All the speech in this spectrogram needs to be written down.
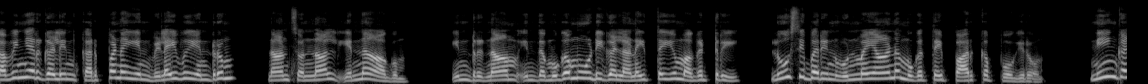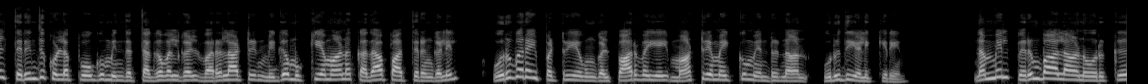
கவிஞர்களின் கற்பனையின் விளைவு என்றும் நான் சொன்னால் என்ன ஆகும்? இன்று நாம் இந்த முகமூடிகள் அனைத்தையும் அகற்றி லூசிபரின் உண்மையான முகத்தைப் பார்க்கப் போகிறோம். நீங்கள் தெரிந்து கொள்ளப் போகும் இந்த தகவல்கள் வரலாற்றின் மிக முக்கியமான கதாபாத்திரங்களில் ஒருவரைப் பற்றிய உங்கள் பார்வையை மாற்றியமைக்கும் என்று நான் உறுதியளிக்கிறேன். நம்மில் பெரும்பாலானோருக்கு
